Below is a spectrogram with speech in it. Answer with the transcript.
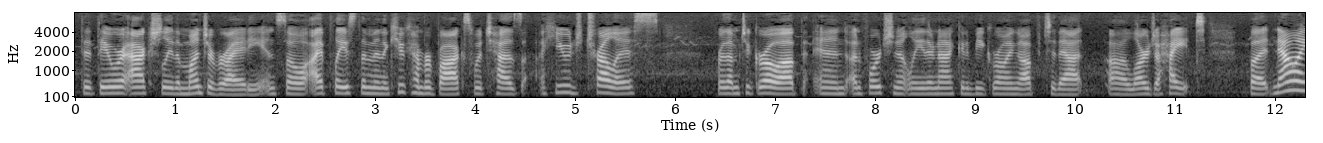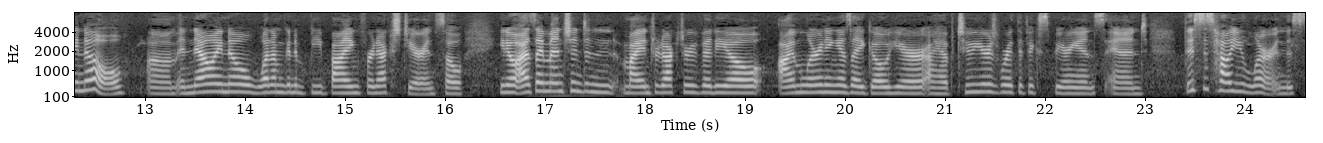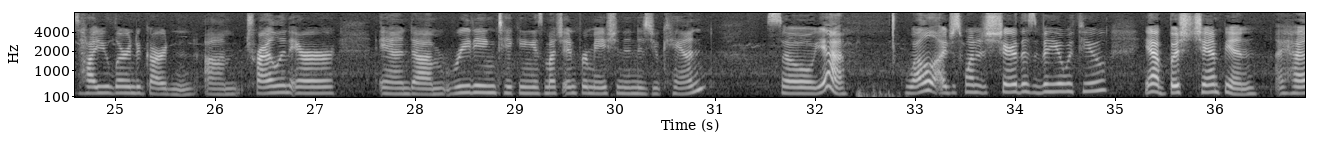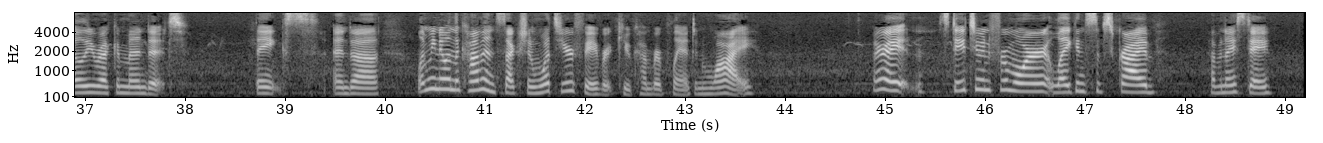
that they were actually the muncher variety. And so I placed them in the cucumber box, which has a huge trellis for them to grow up. And unfortunately, they're not going to be growing up to that uh, large a height. But now I know, um, and now I know what I'm going to be buying for next year. And so, you know, as I mentioned in my introductory video, I'm learning as I go here. I have two years worth of experience, and this is how you learn. This is how you learn to garden. Um, trial and error and um, reading, taking as much information in as you can. So yeah, well, I just wanted to share this video with you. Yeah, Bush Champion. I highly recommend it. Thanks. And uh, let me know in the comments section what's your favorite cucumber plant and why. Alright, stay tuned for more. Like and subscribe. Have a nice day.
